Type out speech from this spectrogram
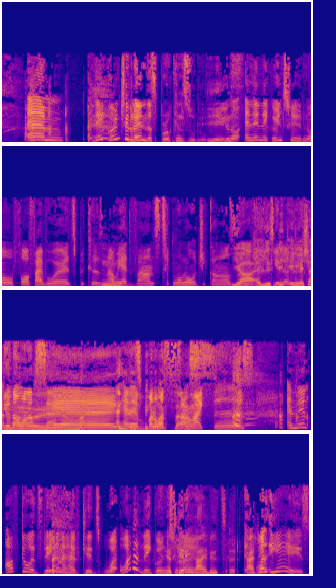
um. They're going to learn this broken Zulu, you know, and then they're going to know four or five words because now we advance technology, girls. Mm. Yeah, and you speak know- English at You know what I'm saying? and you speak everybody wants to sound like this. and then afterwards, they're gonna have kids. What What are they going It's to It's getting learn? diluted. I Well, yes.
